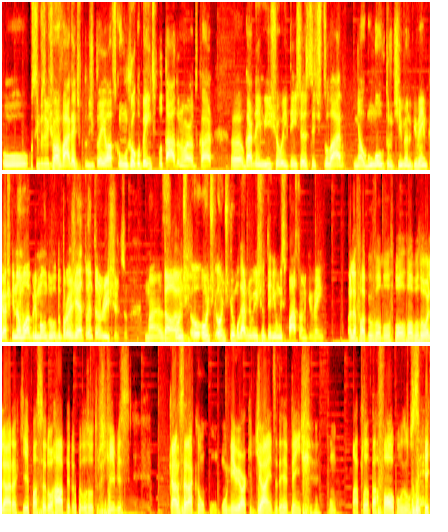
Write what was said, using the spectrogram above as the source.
o, simplesmente uma vaga de, de playoffs com um jogo bem disputado no World Card. Uh, o Gardner Mitchell ele tem chance de ser titular em algum outro time ano que vem, porque eu acho que não vou abrir mão do, do projeto Anthony Richardson. Mas não, onde, onde, onde que o Gardner Mitchell teria um espaço ano que vem? Olha, Fábio, vamos, bom, vamos olhar aqui, passando rápido pelos outros times. Cara, será que um, um New York Giants, de repente? Um Atlanta Falcons, não sei.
